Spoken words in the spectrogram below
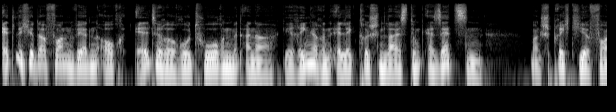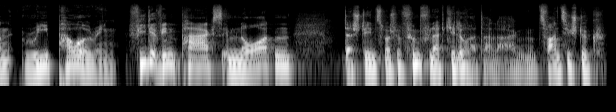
Etliche davon werden auch ältere Rotoren mit einer geringeren elektrischen Leistung ersetzen. Man spricht hier von Repowering. Viele Windparks im Norden, da stehen zum Beispiel 500 Kilowattanlagen, 20 Stück.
